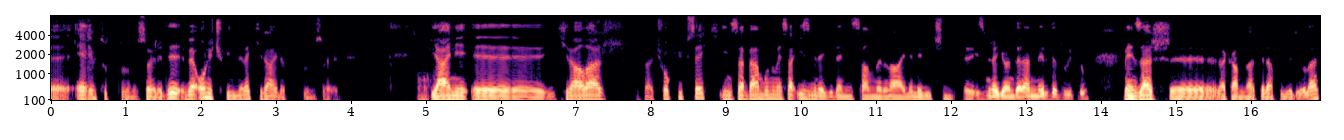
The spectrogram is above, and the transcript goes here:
e, ev tuttuğunu söyledi ve 13 bin lira kirayla tuttuğunu söyledi. Oh. Yani e, kiralar da çok yüksek. İnsan, ben bunu mesela İzmir'e giden insanların aileleri için e, İzmir'e gönderenleri de duydum. Benzer e, rakamlar telaffuz ediyorlar.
